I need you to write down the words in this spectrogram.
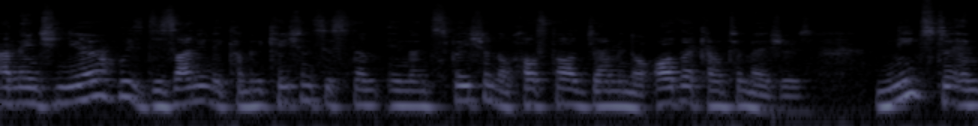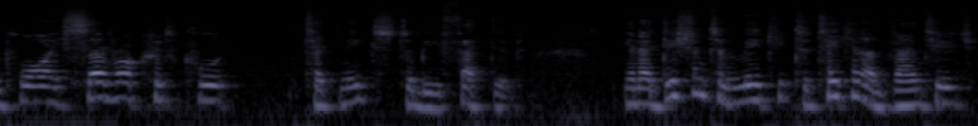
an engineer who is designing a communication system in anticipation of hostile jamming or other countermeasures needs to employ several critical techniques to be effective. In addition to make it, to taking advantage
